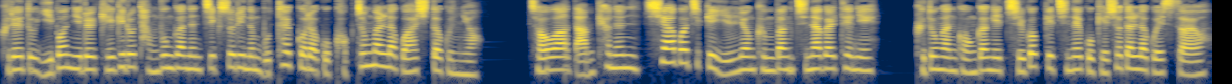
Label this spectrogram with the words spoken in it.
그래도 이번 일을 계기로 당분간은 찍소리는 못할 거라고 걱정 말라고 하시더군요. 저와 남편은 시아버지께 1년 금방 지나갈 테니 그동안 건강히 즐겁게 지내고 계셔달라고 했어요.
